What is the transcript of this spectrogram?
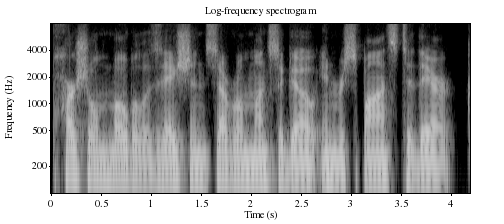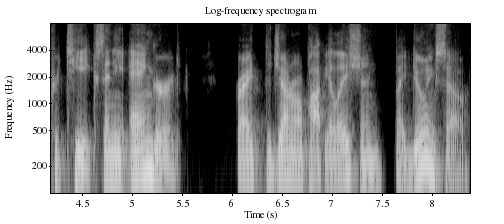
partial mobilization several months ago in response to their critiques and he angered right the general population by doing so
